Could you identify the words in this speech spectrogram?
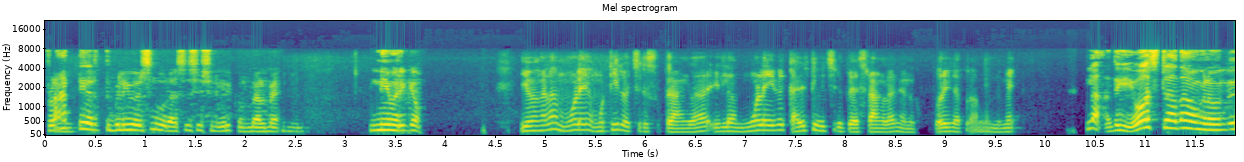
பிளாட் எர்த் பிலீவர்ஸ்னு ஒரு அசோசியேஷன் இருக்கு உண்மையாலுமே. இன்னி வரைக்கும். இவங்க எல்லாம் மூளையை முட்டியில் வச்சுட்டு சுத்துறாங்களா? இல்ல மூளையவே கழட்டி வச்சுட்டு பேசுறாங்களான்னு எனக்கு புரியல ஒண்ணுமே. இல்ல அது யோசிச்சாதான் அவங்கள வந்து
